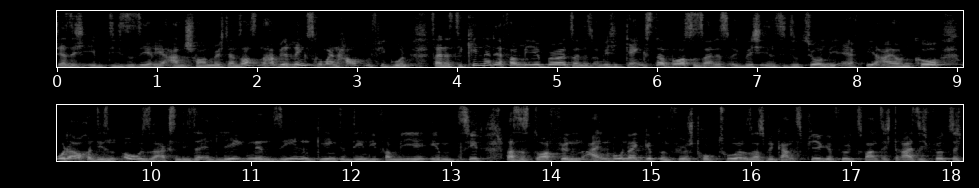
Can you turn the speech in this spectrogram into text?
der sich eben diese Serie anschauen möchte. Ansonsten haben wir ringsrum einen Haufen Figuren, seien es die Kinder der Familie Bird, seien es irgendwelche Gangsterbosse, seien es irgendwelche Institutionen wie FBI und Co. oder auch in diesen Ozarks, in dieser entlegenen Seenengegend, in denen die Familie eben zieht, was es dort für einen Einwohner gibt und Figurenstrukturen, sodass wir ganz viel gefühlt 20, 30, 40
